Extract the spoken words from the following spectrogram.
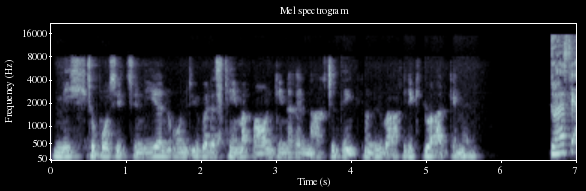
mich zu positionieren und über das Thema Bauen generell nachzudenken und über Architektur allgemein. Du hast ja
